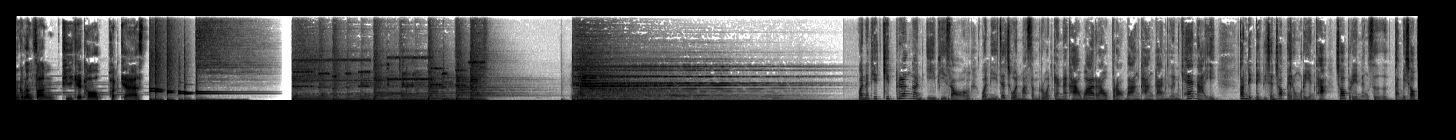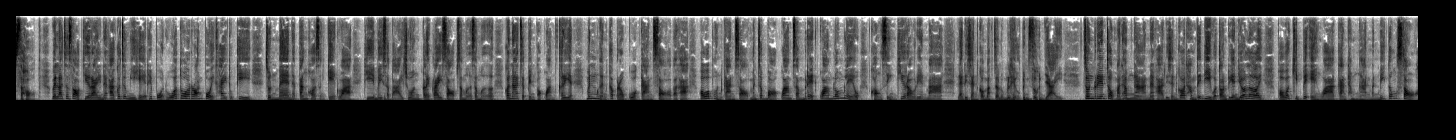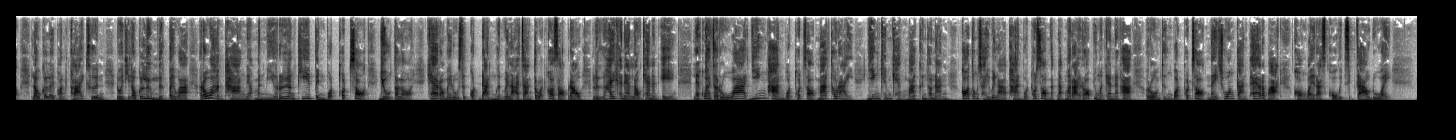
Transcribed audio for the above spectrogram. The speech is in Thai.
คุณกำลังฟัง PK Talk Podcast วันอาทิตย์คิดเรื่องเงิน EP 2 วันนี้จะชวนมาสำรวจกันนะคะว่าเราเปราะบางทางการเงินแค่ไหน ตอนเด็กๆดิฉันชอบไปโรงเรียนค่ะ ชอบเรียนหนังสือแต่ไม่ชอบสอบ เวลาจะสอบทีไรนะคะ ก็จะมีเหตุให้ปวดหัวตัวร้อนป่วยไข้ทุกที จนแม่เนี่ยตั้งข้อสังเกตว่าที่ไม่สบายช่วงใกล้ๆสอบเสมอๆก็น่าจะเป็นเพราะความเครียด มันเหมือนกับเรากลัวการสอบอะค่ะ เพราะว่าผลการสอบมันจะบอกความสำเร็จความล้มเหลวของสิ่งที่เราเรียนมา และดิฉันก็มักจะล้มเหลวเป็นส่วนใหญ่ จนเรียนจบมาทำงานนะคะ ดิฉันก็ทำได้ดีกว่าตอนเรียนเยอะเลย เพราะว่าคิดไปเองว่าการทำงานมันไม่ต้องสอบ เราก็เลยผ่อนคลายขึ้น โดยที่เราก็ลืมนึกไปว่า ระหว่างทางเนี่ยมันมีเรื่องที่เป็นบททดสอบอยู่ตลอด แค่เราไม่รู้สึกกดดันเหมือนเวลาอาจารย์ตรวจข้อสอบเรา หรือให้คะแนนเราแค่นั้นเอง และกว่าจะรู้ว่ายิ่งผ่านบททดสอบมากเท่าไหร่ ยิ่งเข้มแข็งมากขึ้นเท่านั้น ก็ต้องใช้เวลาผ่านบททดสอบหนักๆมาหลายรอบอยู่เหมือนกันนะคะ รวมถึงบททดสอบในช่วงการแพร่ระบาดของไวรัสโควิด -19 ด้วย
